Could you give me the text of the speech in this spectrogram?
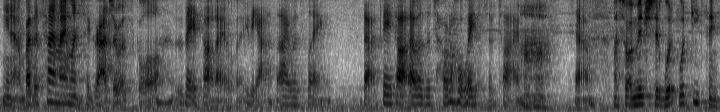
you know by the time i went to graduate school they thought i yeah i was like that they thought that was a total waste of time Uh-huh. so Uh, So I'm interested. What what do you think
